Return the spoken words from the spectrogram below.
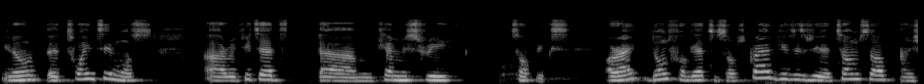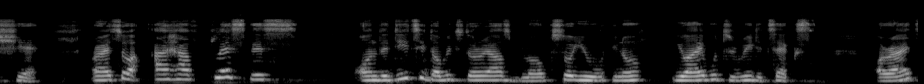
you know the 20 most uh, repeated um, chemistry topics. All right. Don't forget to subscribe give this video a thumbs up and share. All right. So i have placed this on the dtw tutorials blog so you you know you are able to read the text. All right.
